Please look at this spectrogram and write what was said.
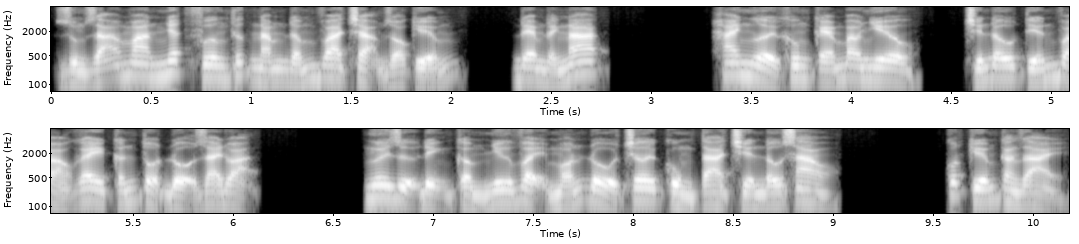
dùng dã man nhất phương thức nắm đấm va chạm gió kiếm, đem đánh nát. Hai người không kém bao nhiêu, chiến đấu tiến vào gây cấn tột độ giai đoạn. Ngươi dự định cầm như vậy món đồ chơi cùng ta chiến đấu sao? Cốt kiếm càng dài,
